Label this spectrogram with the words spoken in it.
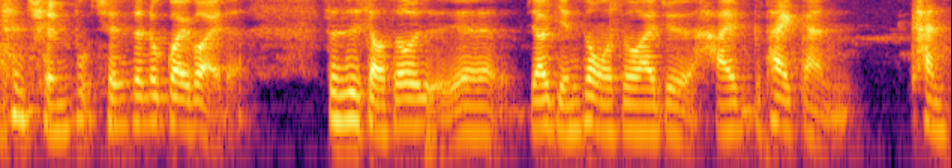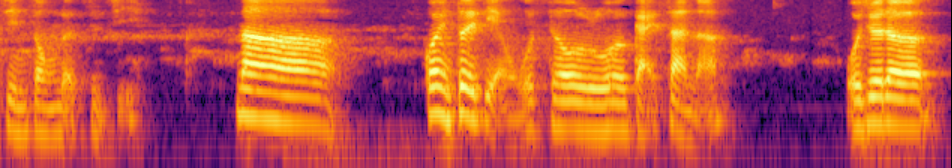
全部全身都怪怪的，甚至小时候也比较严重的时候，还觉得还不太敢看镜中的自己。那关于这一点，我之后如何改善呢？我觉得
